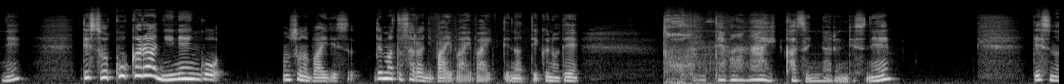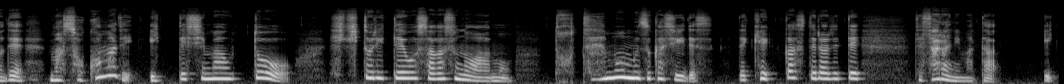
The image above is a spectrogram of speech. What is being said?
ね。で、そこから2年後、その倍です。で、またさらに倍倍倍ってなっていくので、とんでもない数になるんですね。ですので、まあそこまで行ってしまうと、引き取り手を探すのはもうとても難しいです。で、結果捨てられて、で、さらにまた一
